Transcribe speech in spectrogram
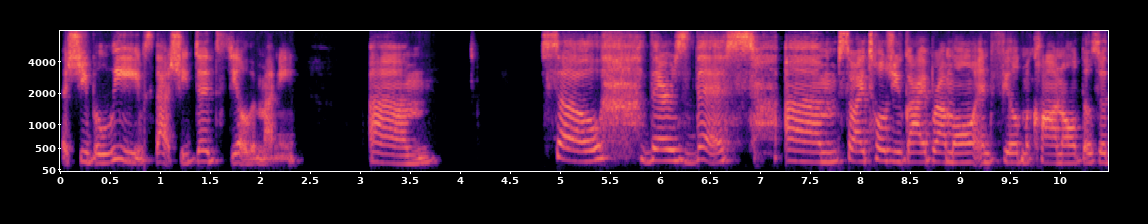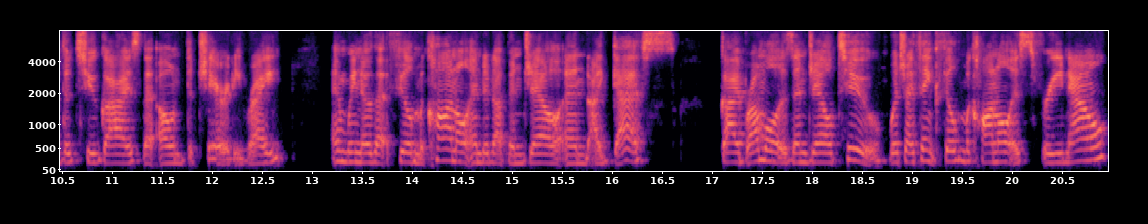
That she believes that she did steal the money. Um, so there's this. Um, so I told you Guy Brummel and Field McConnell, those are the two guys that owned the charity, right? And we know that Field McConnell ended up in jail, and I guess Guy Brummel is in jail too, which I think Field McConnell is free now.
